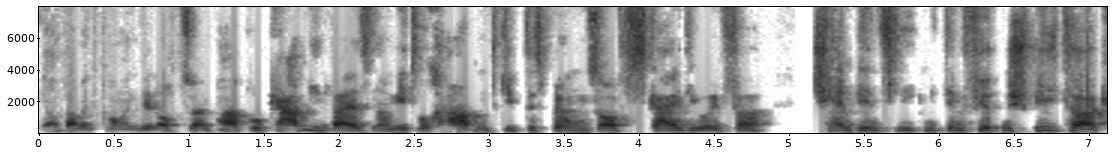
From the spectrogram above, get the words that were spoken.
Ja, und damit kommen wir noch zu ein paar Programmhinweisen. Am Mittwochabend gibt es bei uns auf Sky die UEFA Champions League mit dem vierten Spieltag.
